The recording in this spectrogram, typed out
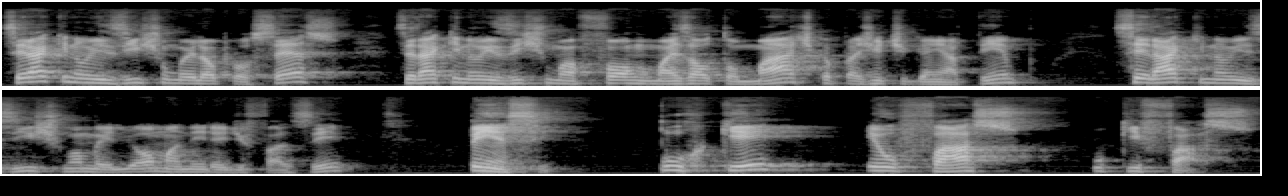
será que não existe um melhor processo? Será que não existe uma forma mais automática para a gente ganhar tempo? Será que não existe uma melhor maneira de fazer? Pense, por que eu faço o que faço?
